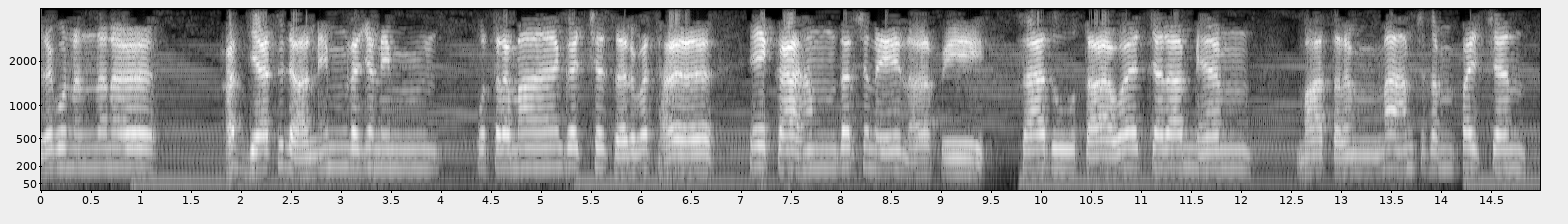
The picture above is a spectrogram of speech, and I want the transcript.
रघुनन्दन। अद्य इदानीं रजनीम् पुत्रमागच्छ सर्वथा। एकाहं दर्शनेनापि साधु तावच्चराम्यहम्। मातरं मां च सम्पश्यन्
